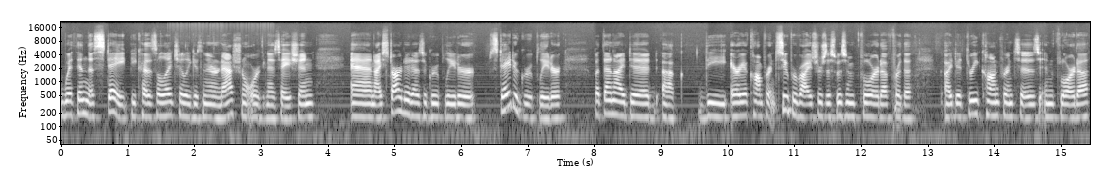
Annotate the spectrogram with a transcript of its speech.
within the state because La Leche League is an international organization, and I started as a group leader, stayed a group leader, but then I did uh, the area conference supervisors. This was in Florida for the I did three conferences in Florida.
